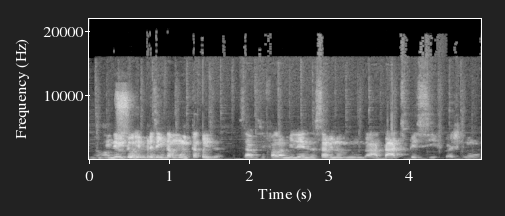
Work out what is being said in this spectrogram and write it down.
Nossa, entendeu? Então né? representa muita coisa, sabe? Você fala milênios, sabe? Não- a data específica, acho que não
